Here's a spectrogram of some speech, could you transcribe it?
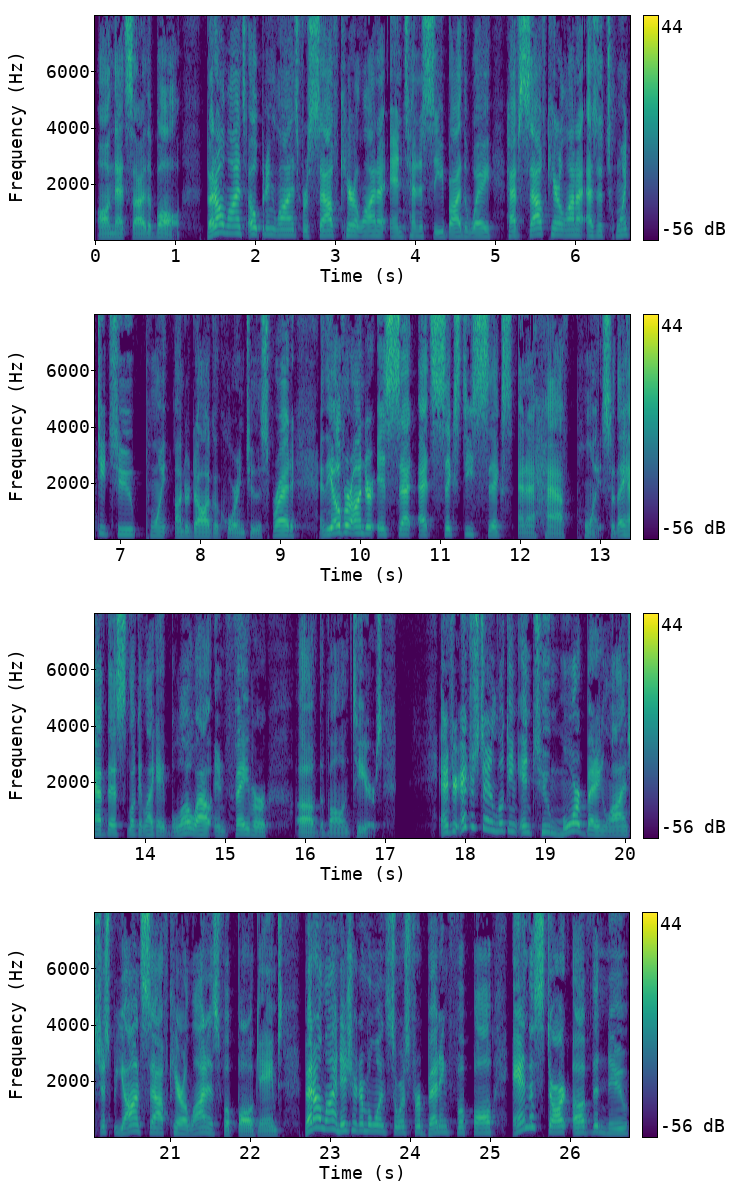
on that side of the ball. BetOnline's opening lines for South Carolina and Tennessee, by the way, have South Carolina as a 22 point underdog according to the spread, and the over under is set at 66 and a half points. So they have this looking like a blowout in favor of the Volunteers. And if you're interested in looking into more betting lines just beyond South Carolina's football games, BetOnline is your number one source for betting football and the start of the new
